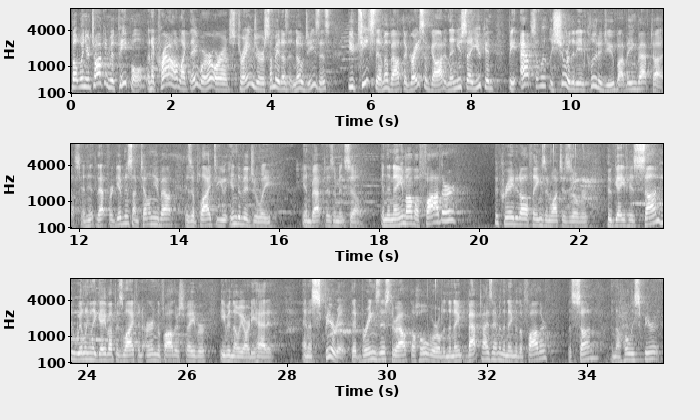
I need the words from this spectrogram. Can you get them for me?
But when you're talking with people in a crowd like they were, or a stranger, or somebody doesn't know Jesus, you teach them about the grace of God, and then you say you can be absolutely sure that He included you by being baptized. And that forgiveness I'm telling you about is applied to you individually in baptism itself. In the name of a Father who created all things and watches over, who gave His Son, who willingly gave up His life and earned the Father's favor, even though He already had it and a spirit that brings this throughout the whole world. In the name, baptize them in the name of the Father, the Son, and the Holy Spirit.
